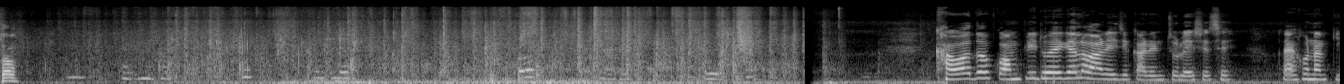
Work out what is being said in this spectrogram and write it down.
চল। খাওয়া দাওয়া কমপ্লিট হয়ে গেল আর এই যে কারেন্ট চলে এসেছে। তো এখন আর কি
